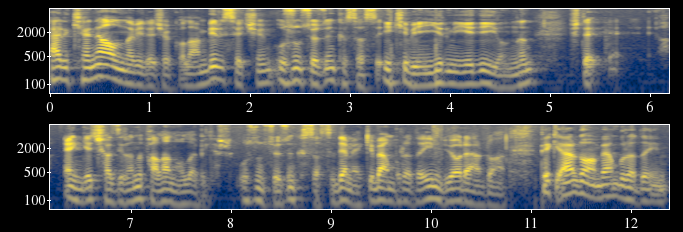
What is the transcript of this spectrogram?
erkene alınabilecek olan bir seçim uzun sözün kısası 2027 yılının işte en geç Haziran'ı falan olabilir. Uzun sözün kısası. Demek ki ben buradayım diyor Erdoğan. Peki Erdoğan ben buradayım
